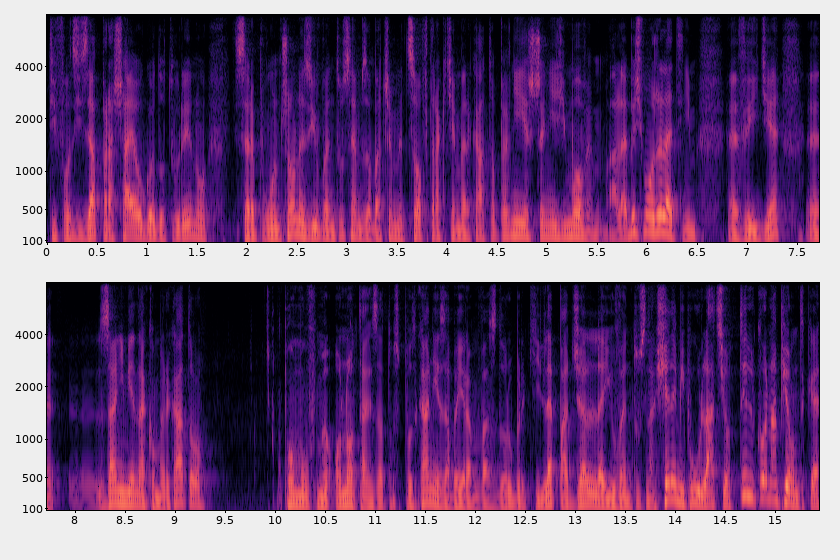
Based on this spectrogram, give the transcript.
Tifozi zapraszają go do Turynu. Serb łączony z Juventusem. Zobaczymy, co w trakcie Mercato, pewnie jeszcze nie zimowym, ale być może letnim e, wyjdzie. E, zanim jednak o Mercato, Pomówmy o notach za to spotkanie. Zabieram Was do rubryki Le Pagelle, Juventus na 7,5, Lazio tylko na piątkę.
